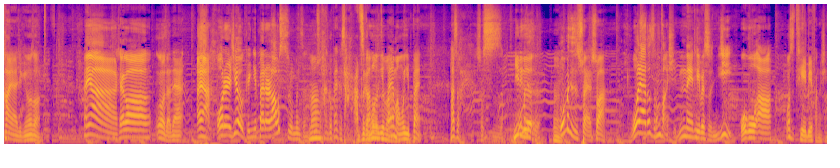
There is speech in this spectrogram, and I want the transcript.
哎呀，就跟我说，哎呀，小哥，我说咋子？哎呀，喝点酒给你摆点老实龙门阵。我说还给我摆个啥子？我说你摆嘛，我一摆。他说，哎呀，说实话，你那个。我们这是出来耍，我呢都是很放心的，特别是你哥哥啊，我是特别放心。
